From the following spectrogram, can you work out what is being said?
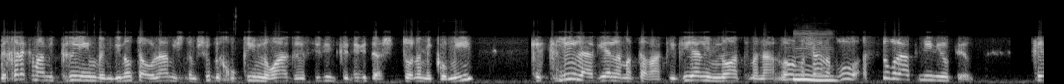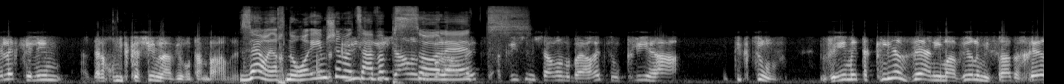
בחלק מהמקרים במדינות העולם השתמשו בחוקים נורא אגרסיביים כנגד השלטון המקומי ככלי להגיע למטרה, ככלי למנוע הטמנה. לא, mm. למשל אמרו, אסור להטמין יותר. כאלה כלים, אנחנו מתקשים להעביר אותם בארץ. זהו, אנחנו רואים שמצב הפסולת... הכלי שנשאר לנו בארץ הוא כלי התקצוב. ואם את הכלי הזה אני מעביר למשרד אחר,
